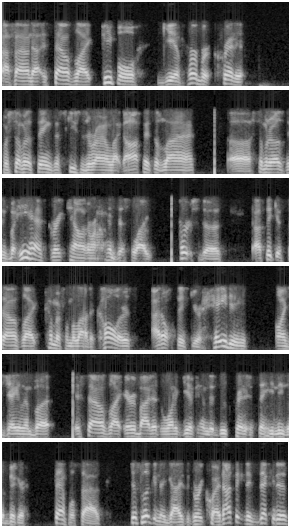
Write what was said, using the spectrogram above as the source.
I found out, it sounds like people give Herbert credit for some of the things, excuses around like the offensive line, uh, some of the other things. But he has great talent around him, just like Hurts does. I think it sounds like coming from a lot of callers, I don't think you're hating on Jalen, but it sounds like everybody doesn't want to give him the due credit and say he needs a bigger sample size just looking at guys, a great question. I think the executives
